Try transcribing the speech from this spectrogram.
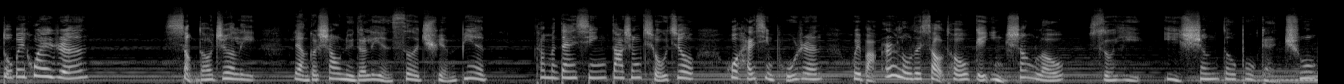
都被坏人……想到这里，两个少女的脸色全变。他们担心大声求救或喊醒仆人会把二楼的小偷给引上楼，所以一声都不敢出。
